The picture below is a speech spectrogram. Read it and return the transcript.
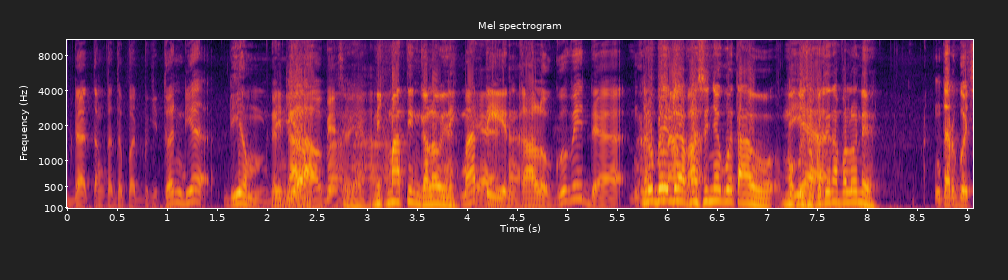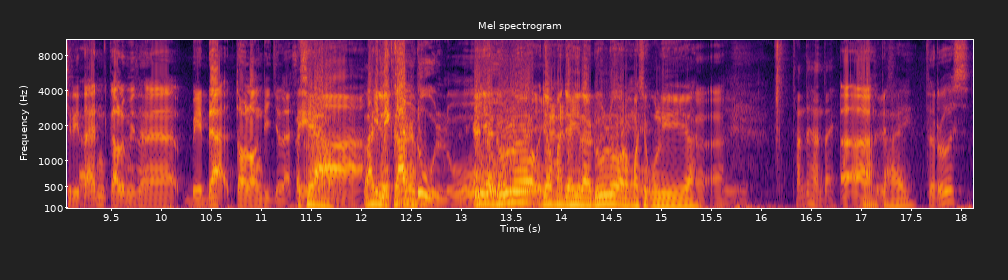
datang ke tempat begituan dia diem dan Dia galau diam. biasanya. Nikmatin galau ya. nikmatin Iya. kalau gue beda Lu beda, kenapa. pastinya gue tahu. Mau gue Iya. sebutin apa lu nih? Ntar gue ceritain kalau misalnya beda, tolong dijelasin. Siap. Lanjut, Ini kan silakan. dulu. Iya dulu, Iya. zaman jahiliyah dulu orang masih kuliah. Heeh. Santai-santai. Heeh. Santai. Terus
